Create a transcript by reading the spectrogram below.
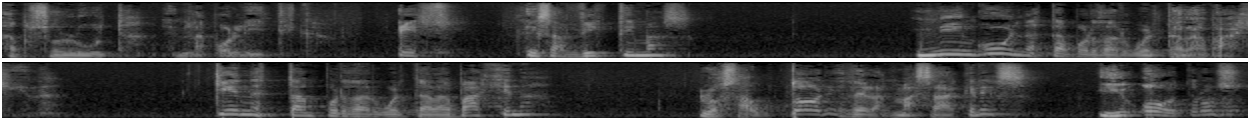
absoluta en la política. Es, esas víctimas, ninguna está por dar vuelta a la página. ¿Quiénes están por dar vuelta a la página? Los autores de las masacres y otros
